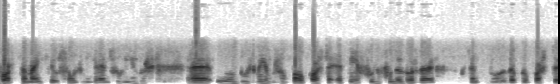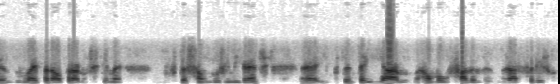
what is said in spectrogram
forte também, que são os Migrantes Unidos. Uh, um dos membros, o Paulo Costa, até foi o fundador da, portanto, do, da proposta de lei para alterar o sistema de votação dos imigrantes uh, e, portanto, aí há, há uma lufada de, de ar fresco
